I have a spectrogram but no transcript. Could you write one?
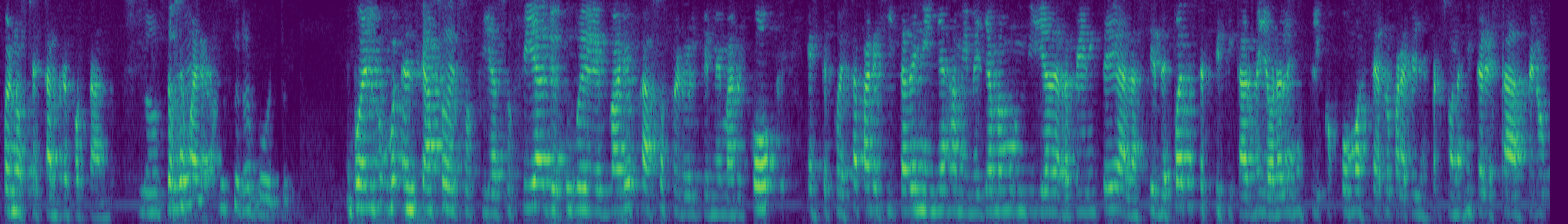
pues no se están reportando. No, Entonces, bueno, no se reporta. El, el caso de Sofía. Sofía, yo tuve varios casos, pero el que me marcó este, fue esta parejita de niñas. A mí me llaman un día de repente, a las 7, después de certificarme, y ahora les explico cómo hacerlo para aquellas personas interesadas, pero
